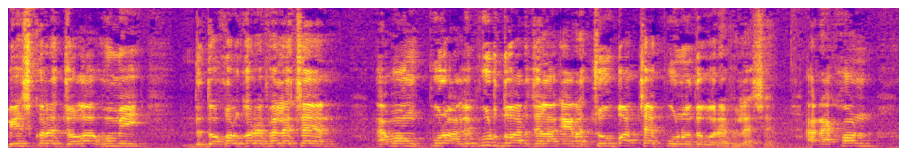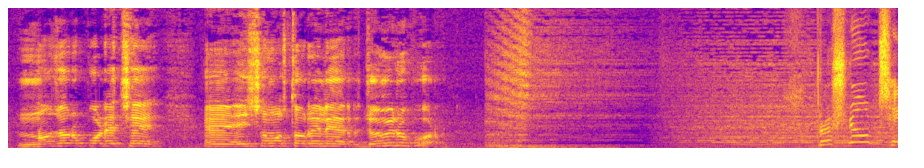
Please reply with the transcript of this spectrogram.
বিশেষ করে জলাভূমি দখল করে ফেলেছেন এবং পুরো আলিপুরদুয়ার জেলাকে একটা চৌবাচ্চায় পরিণত করে ফেলেছেন। আর এখন নজর পড়েছে এই সমস্ত রেলের জমির উপর। প্রশ্ন উঠছে,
